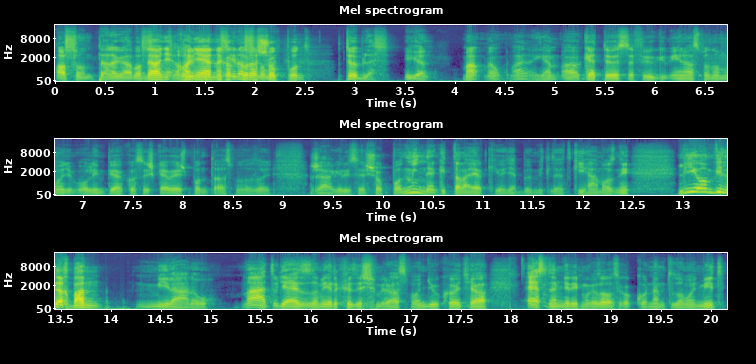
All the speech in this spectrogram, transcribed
Azt mondom, te legalább azt de ny- ha nyernek, olimpiákhoz, akkor az mondom, sok pont. Több lesz, igen. Ma, jó, hát igen, a kettő összefügg. Én azt mondom, hogy olimpiákos és kevés pont, azt mondod, hogy Zságiris és sok pont. Mindenki találja ki, hogy ebből mit lehet kihámozni. Lyon Villeurbanne, Milano. Na hát ugye ez az a mérkőzés, amire azt mondjuk, hogy ha ezt nem nyerik meg az olaszok, akkor nem tudom, hogy mit.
